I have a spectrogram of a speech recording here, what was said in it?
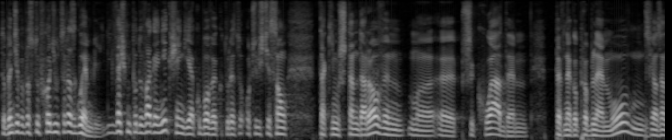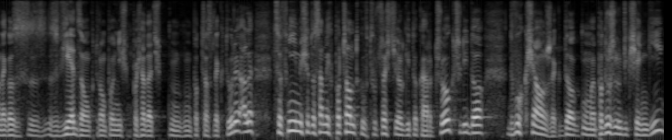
to będzie po prostu wchodził coraz głębiej. I weźmy pod uwagę nie księgi Jakubowe, które oczywiście są takim sztandarowym e, przykładem pewnego problemu związanego z, z, wiedzą, którą powinniśmy posiadać podczas lektury, ale cofnijmy się do samych początków twórczości Olgi Tokarczuk, czyli do dwóch książek, do Podróży Ludzi Księgi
